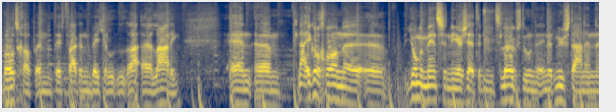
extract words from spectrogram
boodschap en het heeft vaak een beetje la- eh, lading. En ehm, nou, ik wil gewoon eh, eh, jonge mensen neerzetten die iets leuks doen, in het nu staan en eh,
